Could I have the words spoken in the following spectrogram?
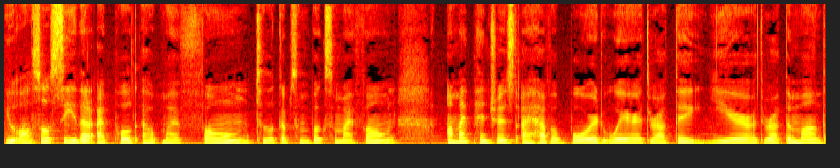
you also see that I pulled out my phone to look up some books on my phone. On my Pinterest, I have a board where throughout the year or throughout the month,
